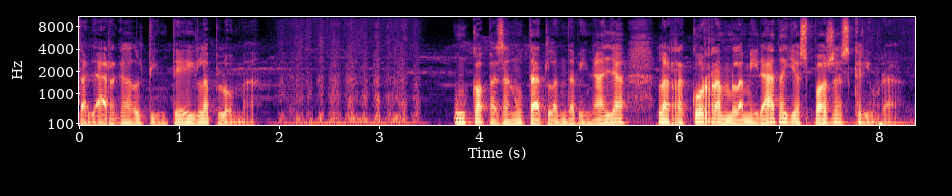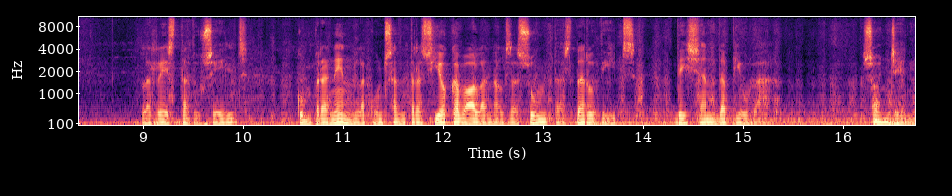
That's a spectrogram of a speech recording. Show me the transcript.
T'allarga el tinter i la ploma. Un cop has anotat l'endevinalla, la recorre amb la mirada i es posa a escriure. La resta d'ocells, comprenent la concentració que volen els assumptes d'erudits, deixen de piular. Són gent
